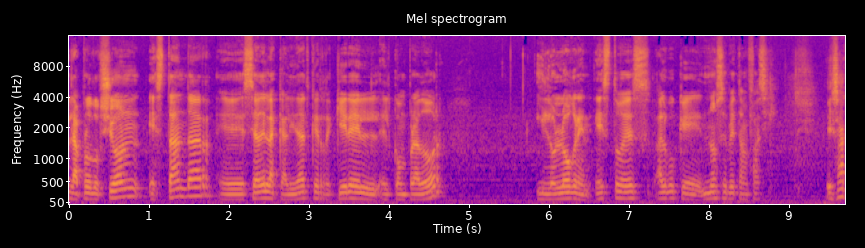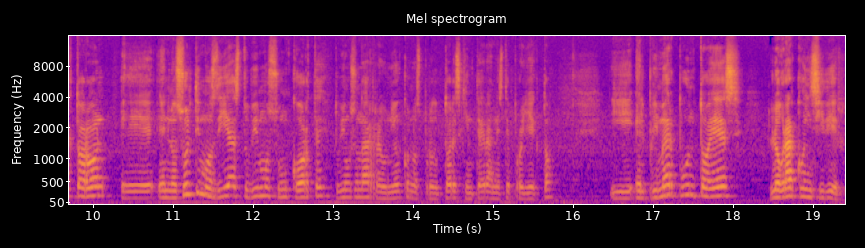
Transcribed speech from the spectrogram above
la producción estándar, eh, sea de la calidad que requiere el, comprador y lo logren. Esto es algo que no se ve tan fácil. Exacto, Aaron. Eh, en los últimos días tuvimos un corte, tuvimos una reunión con los productores que integran este proyecto y el primer punto es lograr coincidir.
